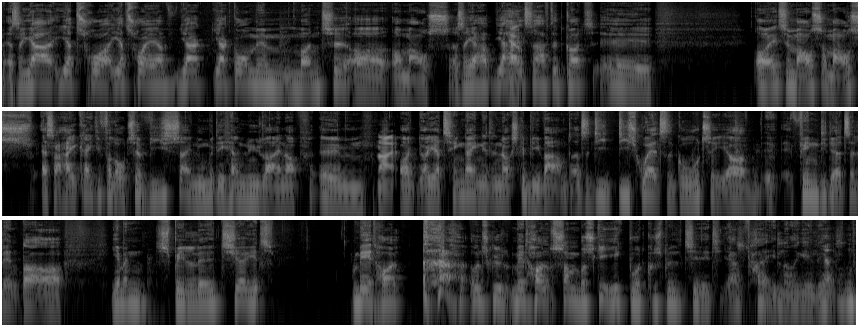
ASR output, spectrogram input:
altså jeg, jeg tror, jeg, tror jeg, jeg, jeg går med Monte og, og Maus. Altså jeg har, jeg har ja. Altid haft et godt øh, øje til Maus, og Maus altså, har ikke rigtig fået lov til at vise sig endnu med det her nye lineup. Øhm, Nej. og, og jeg tænker egentlig, at det nok skal blive varmt. Altså de, de er sgu altid gode til at øh, finde de der talenter og jamen, spille øh, tier 1 med et hold, undskyld, med et hold, som måske ikke burde kunne spille tier 1. Jeg har et eller andet galt i halsen.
